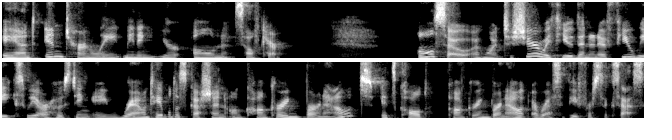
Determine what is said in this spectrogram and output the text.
and internally, meaning your own self care. Also, I want to share with you that in a few weeks, we are hosting a roundtable discussion on conquering burnout. It's called Conquering Burnout, a recipe for success.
